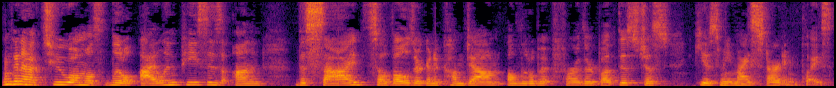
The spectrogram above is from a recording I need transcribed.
I'm going to have two almost little island pieces on the side, so those are going to come down a little bit further, but this just gives me my starting place.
